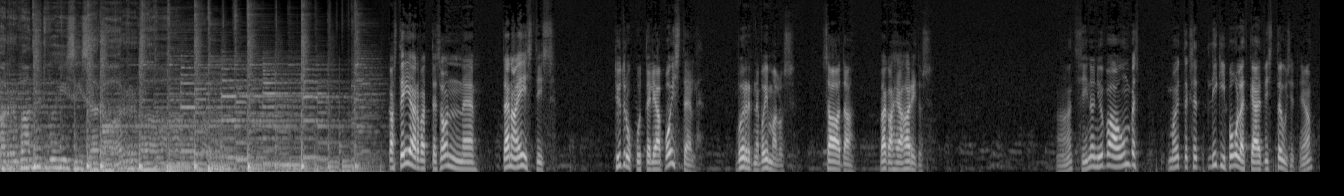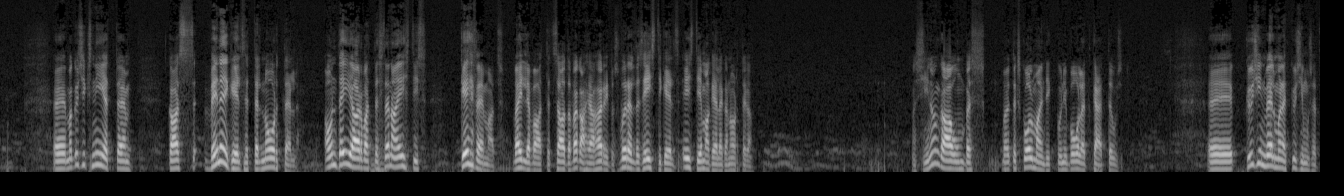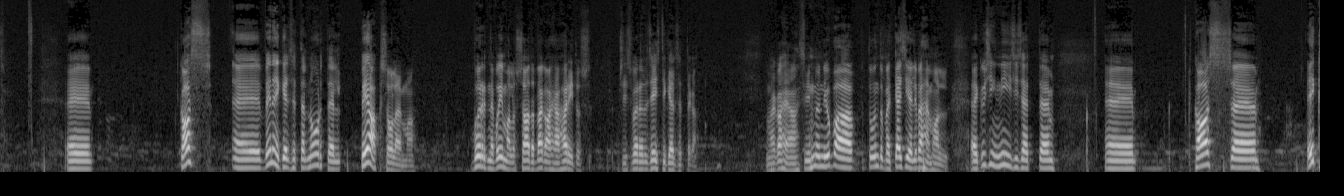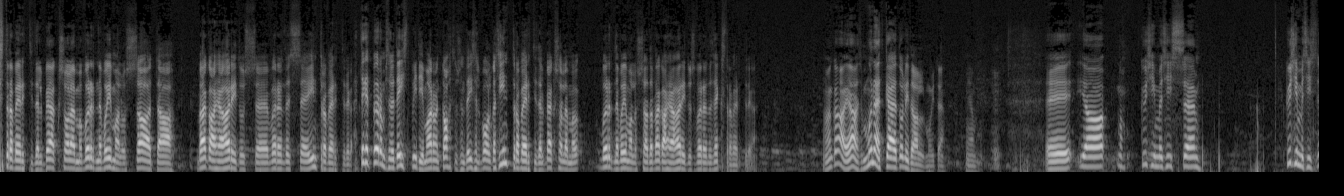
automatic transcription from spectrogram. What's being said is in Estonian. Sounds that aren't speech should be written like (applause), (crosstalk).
arva nüüd või siis ära arva. kas teie arvates on eh, täna Eestis tüdrukutel ja poistel võrdne võimalus saada väga hea haridus? no siin on juba umbes, ma ütleks, et ligi pooled käed vist tõusid, jah. Eh, ma küsiks nii, et eh, kas venekeelsetel noortel on teie arvates täna Eestis kehvemad väljavaated saada väga hea haridus võrreldes eesti keels, eesti emakeelega noortega? no siin on ka umbes, ma ütleks kolmandik kuni pooled käed tõusid. küsin veel mõned küsimused. kas venekeelsetel noortel peaks olema võrdne võimalus saada väga hea haridus siis võrreldes eestikeelsetega? väga hea, siin on juba, tundub, et käsi oli vähem all. küsin niisiis, et kas eh, ekstravertidel peaks olema võrdne võimalus saada väga hea haridus eh, võrreldes introvertidega. tegelikult pöörame selle teistpidi, ma arvan, et kahtlus on teisel pool. kas introvertidel peaks olema võrdne võimalus saada väga hea haridus võrreldes ekstravertidega? väga hea, mõned käed olid all muide, jah. ja noh, küsime siis, küsime siis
